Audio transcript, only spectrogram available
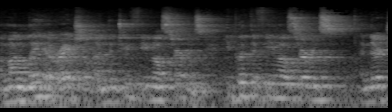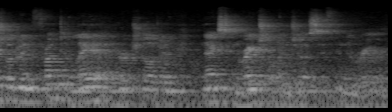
among Leah, Rachel, and the two female servants. He put the female servants and their children in front, and Leah and her children next, and Rachel and Joseph in the rear.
